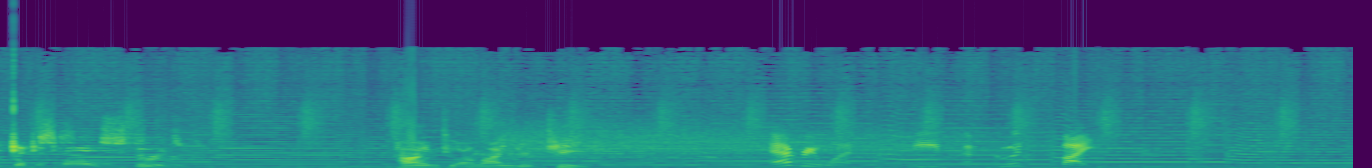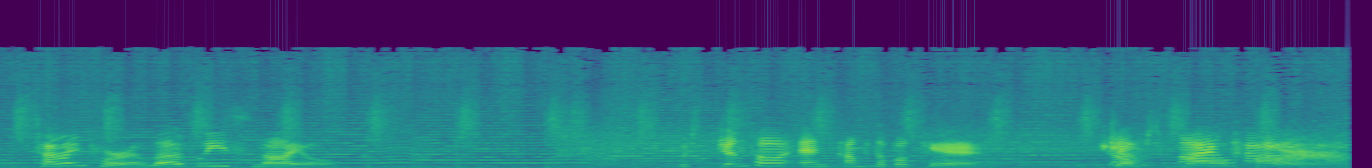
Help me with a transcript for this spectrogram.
the Jump Smile spirit. Time to align your teeth. Everyone needs a good bite. Time for a lovely smile. With gentle and comfortable care. Jump Smile Power!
